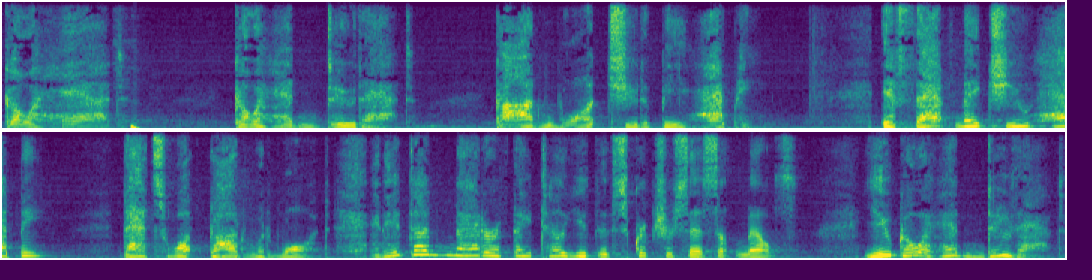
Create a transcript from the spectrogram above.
Go ahead. Go ahead and do that. God wants you to be happy. If that makes you happy, that's what God would want. And it doesn't matter if they tell you the Scripture says something else. You go ahead and do that.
